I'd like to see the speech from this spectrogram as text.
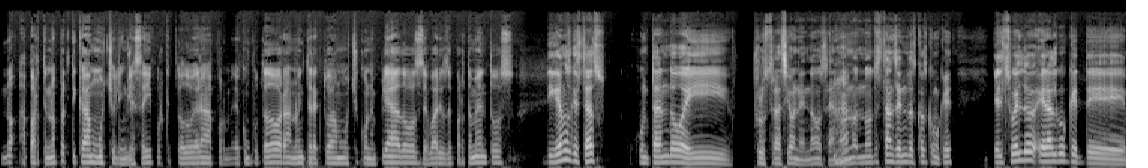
no, aparte no practicaba mucho el inglés ahí porque todo era por medio de computadora. No interactuaba mucho con empleados de varios departamentos. Digamos que estás juntando ahí frustraciones, ¿no? O sea, no, no, no te están saliendo las cosas como que... ¿El sueldo era algo que te,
